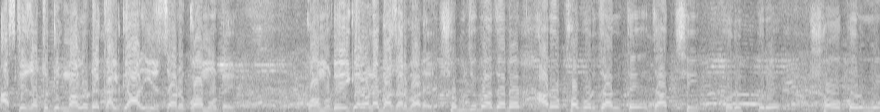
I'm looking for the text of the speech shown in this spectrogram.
আজকে যতটুকু মাল ওঠে, কালকে আর এসে আরও কম ওঠে। কম ওঠে এই কারণে বাজার বাড়ে। সবজি বাজারের আরও খবর জানতে যাচ্ছি ফরিদপুরে সহকর্মী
